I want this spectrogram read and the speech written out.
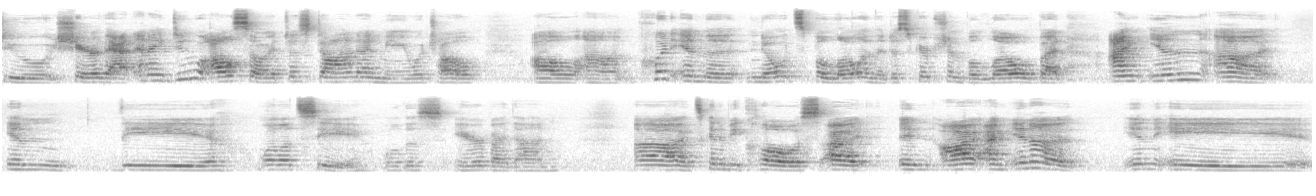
to share that. And I do also, it just dawned on me, which I'll, I'll um, put in the notes below, in the description below, but I'm in, uh, in the, well, let's see, will this air by then? Uh, it's going to be close. Uh, and I, I'm in a in a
